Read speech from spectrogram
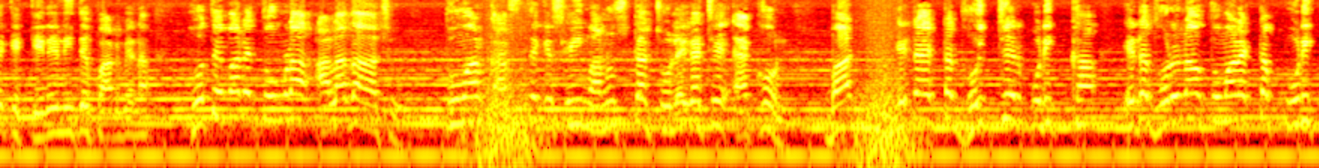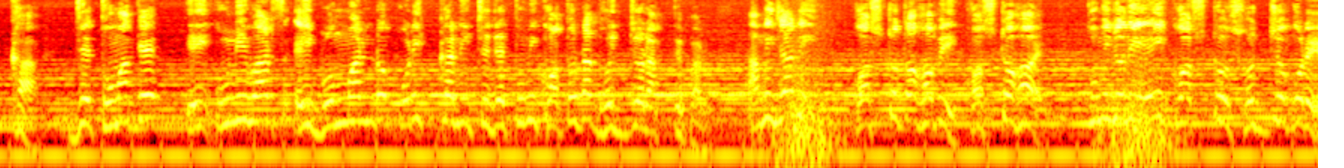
থেকে কেড়ে নিতে পারবে না। হতে পারে তোমরা আলাদা আছো তোমার কাছ থেকে সেই মানুষটা চলে গেছে এখন। বাট এটা একটা ধৈর্যের পরীক্ষা। এটা ধরে নাও তোমার একটা পরীক্ষা যে তোমাকে এই ইউনিভার্স এই ব্রহ্মাণ্ড পরীক্ষা নিচ্ছে যে তুমি কতটা ধৈর্য রাখতে পারো। আমি জানি কষ্ট তো হবেই, কষ্ট হয়। তুমি যদি এই কষ্ট সহ্য করে,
